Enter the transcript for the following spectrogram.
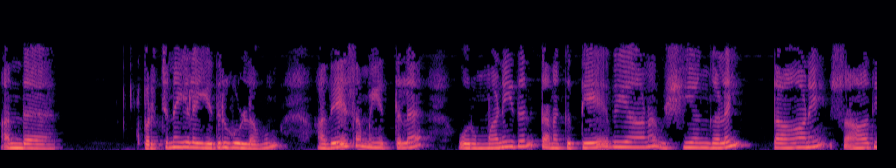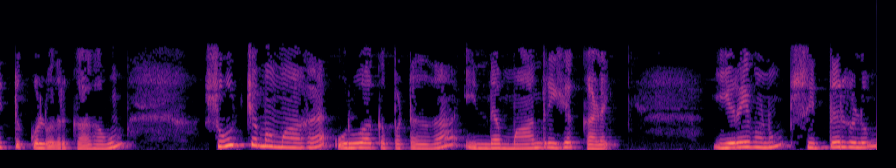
அந்த பிரச்சனைகளை எதிர்கொள்ளவும் அதே சமயத்தில் ஒரு மனிதன் தனக்கு தேவையான விஷயங்களை தானே சாதித்து கொள்வதற்காகவும் சூட்சமமாக உருவாக்கப்பட்டது தான் இந்த மாந்திரீக கலை. இறைவனும் சித்தர்களும்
